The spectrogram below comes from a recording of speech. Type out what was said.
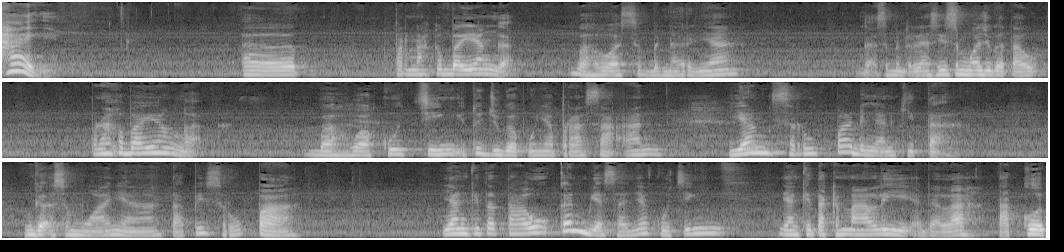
Hai, uh, pernah kebayang nggak bahwa sebenarnya nggak sebenarnya sih semua juga tahu. Pernah kebayang nggak bahwa kucing itu juga punya perasaan yang serupa dengan kita? Nggak semuanya, tapi serupa. Yang kita tahu kan biasanya kucing yang kita kenali adalah takut.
